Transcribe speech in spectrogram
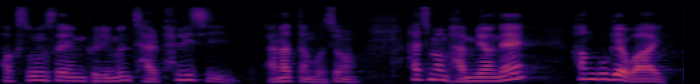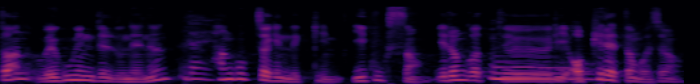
박수근 선생님 그림은 잘 팔리지 않았던 거죠. 하지만 반면에 한국에 와 있던 외국인들 눈에는 네. 한국적인 느낌, 이국성 이런 것들이 음. 어필했던 거죠.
